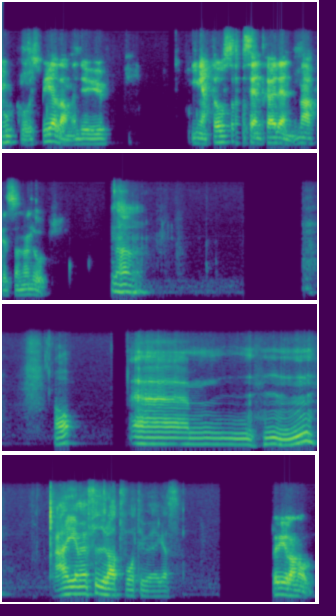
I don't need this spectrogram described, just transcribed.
OK spelare, men det är ju inga första centra i den bemärkelsen ändå. Nej. Ja. Ehm, hmm. Nej, ge mig 4-2 till Vegas. 4-0.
